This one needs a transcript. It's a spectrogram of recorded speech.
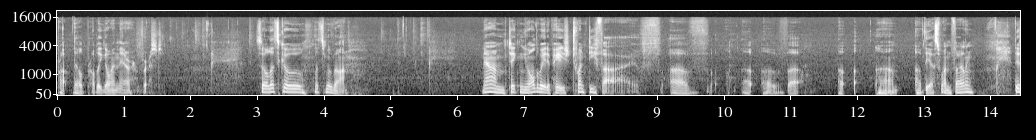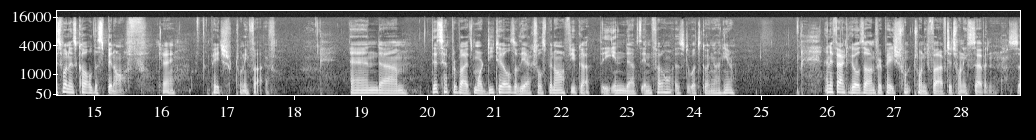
pro- they'll probably go in there first. So let's go. Let's move on. Now I'm taking you all the way to page 25 of uh, of uh, uh, um, of the S1 filing. This one is called the spin-off. Okay, page 25, and um, this provides more details of the actual spin-off. You've got the in-depth info as to what's going on here. And in fact, it goes on for page 25 to 27. So,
